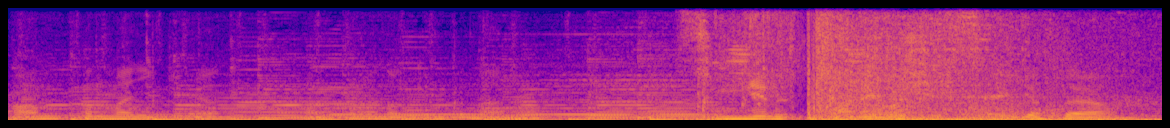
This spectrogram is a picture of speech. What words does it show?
다음 턴만 이기면 다음 턴만 넘기면 끝나네 승리는 자네 것일세 이겼어요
